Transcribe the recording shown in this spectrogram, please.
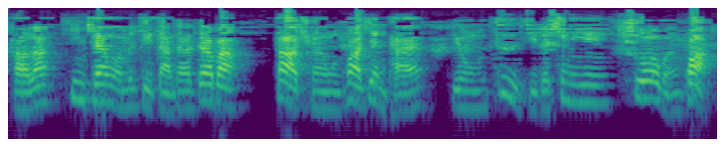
好了，今天我们就讲到这吧。大全文化电台用自己的声音说文化。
